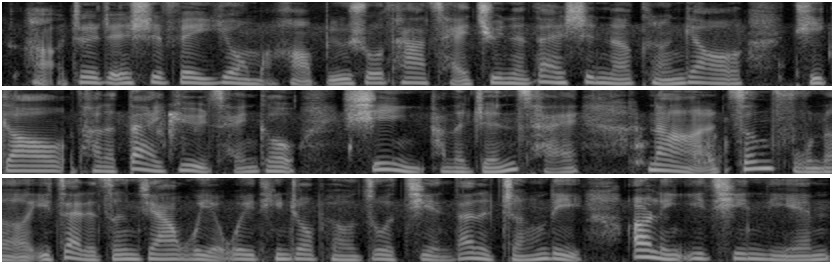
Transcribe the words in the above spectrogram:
的。好，这个人事费用嘛，哈，比如说他裁军呢，但是呢，可能要提高他的待遇，才能够吸引他的人才。那增幅呢一再的增加，我也为听众朋友做简单的整理。二零一七年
